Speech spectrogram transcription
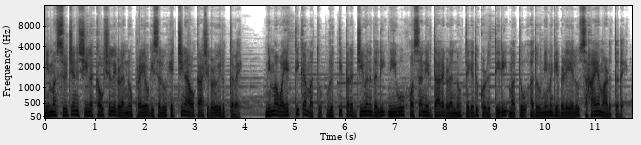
ನಿಮ್ಮ ಸೃಜನಶೀಲ ಕೌಶಲ್ಯಗಳನ್ನು ಪ್ರಯೋಗಿಸಲು ಹೆಚ್ಚಿನ ಅವಕಾಶಗಳು ಇರುತ್ತವೆ. ನಿಮ್ಮ ವೈಯಕ್ತಿಕ ಮತ್ತು ವೃತ್ತಿಪರ ಜೀವನದಲ್ಲಿ ನೀವು ಹೊಸ ನಿರ್ಧಾರಗಳನ್ನು ತೆಗೆದುಕೊಳ್ಳುತ್ತೀರಿ ಮತ್ತು ಅದು ನಿಮಗೆ ಬೆಳೆಯಲು ಸಹಾಯ ಮಾಡುತ್ತದೆ.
